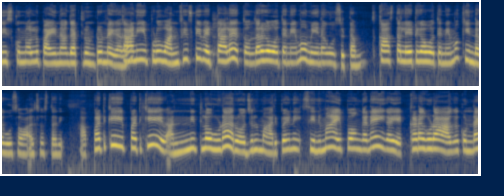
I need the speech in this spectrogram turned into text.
తీసుకున్న వాళ్ళు పైన గట్లు ఉంటుండే కదా. కానీ ఇప్పుడు వన్ ఫిఫ్టీ పెట్టాలే తొందరగా పోతేనేమో మీన కూసుంటాం. కాస్త లేటుగా పోతేనేమో కింద కూర్చోవాల్సి వస్తుంది అప్పటికి ఇప్పటికీ అన్నిట్లో కూడా రోజులు మారిపోయినాయి. సినిమా అయిపోగానే ఇక ఎక్కడ కూడా ఆగకుండా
